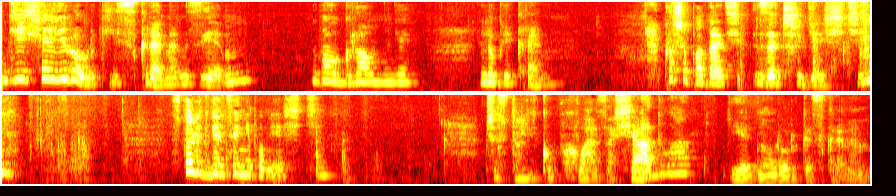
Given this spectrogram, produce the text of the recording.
Dzisiaj rurki z kremem zjem, bo ogromnie lubię krem. Proszę podać ze 30. Z Stolik więcej nie pomieści. Przy stoliku pchła zasiadła, jedną rurkę z kremem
